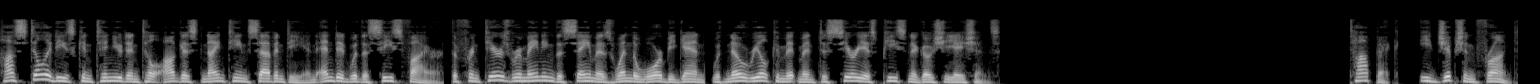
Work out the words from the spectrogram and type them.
Hostilities continued until August 1970 and ended with a ceasefire, the frontiers remaining the same as when the war began, with no real commitment to serious peace negotiations. Egyptian front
